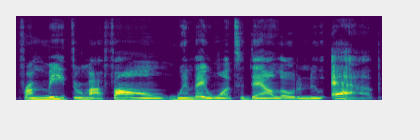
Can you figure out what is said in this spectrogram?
from me through my phone when they want to download a new app.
